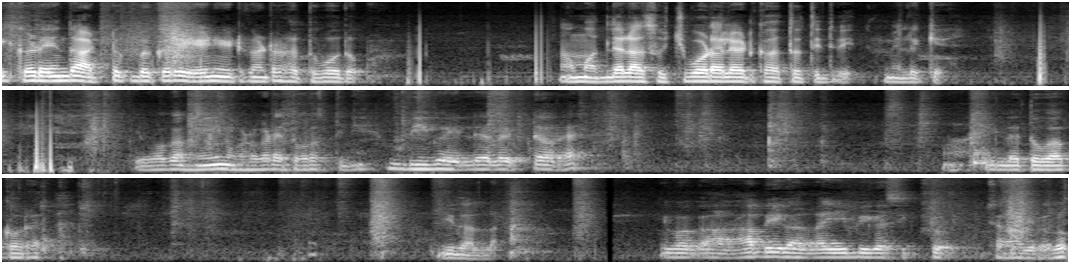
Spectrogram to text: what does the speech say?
ಈ ಕಡೆಯಿಂದ ಅಟ್ಟಕ್ಕೆ ಬೇಕಾದ್ರೆ ಏನು ಇಟ್ಕೊಂಡ್ರೆ ಹತ್ಬೋದು. ನಾವು ಮೊದಲೆಲ್ಲ ಸ್ವಿಚ್ ಬೋರ್ಡೆಲ್ಲ ಇಟ್ಕೊ ಹತ್ತುತ್ತಿದ್ವಿ ಮೇಲಕ್ಕೆ. ಇವಾಗ ಮೇನ್ ಒಳಗಡೆ ತೋರಿಸ್ತೀನಿ. ಬೀಗ ಇಲ್ಲೆಲ್ಲ ಇಟ್ಟವ್ರೆ. ಇಲ್ಲೇ ತೂಗಾಕವ್ರೆ. ಇದಲ್ಲ ಇವಾಗ ಆ ಬೀಗ ಅಲ್ಲ, ಈ ಬೀಗ ಸಿಕ್ತು. ಚೆನ್ನಾಗಿರೋದು.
